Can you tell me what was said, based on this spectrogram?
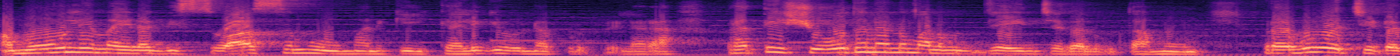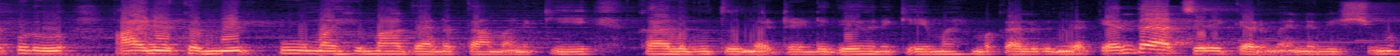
అమూల్యమైన విశ్వాసము మనకి కలిగి ఉన్నప్పుడు పిల్లరా ప్రతి శోధనను మనం జయించగలుగుతాము. ప్రభు చేసేటప్పుడు ఆయన యొక్క మెప్పు మహిమ ఘనత మనకి కలుగుతుందటండి దేవునికి ఏ మహిమ కలుగుతుంది? ఎంత ఆశ్చర్యకరమైన విషయం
